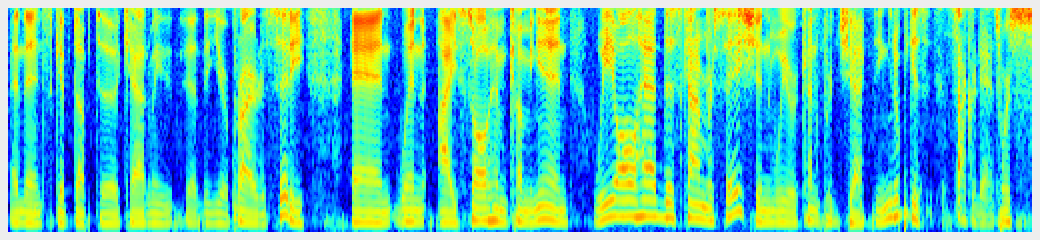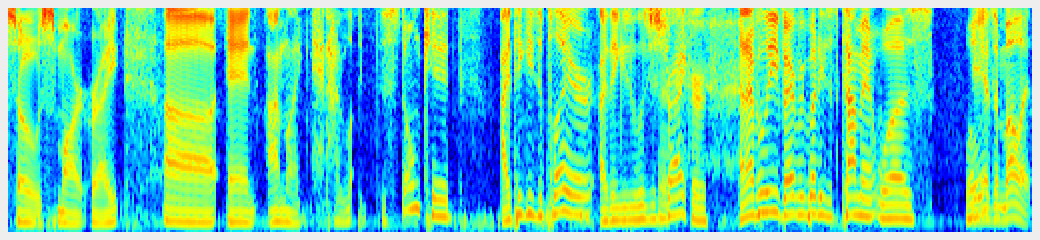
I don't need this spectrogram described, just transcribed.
and then skipped up to Academy the, year prior to City. And when I saw him coming in, we all had this conversation. We were kind of projecting, you know, because soccer dads, we're so smart, right? Uh, and I'm like, man, I lo- the Stone kid. I think he's a player. I think he's a legit striker. And I believe everybody's comment was, what he was has a mullet.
